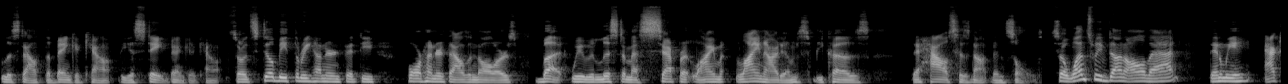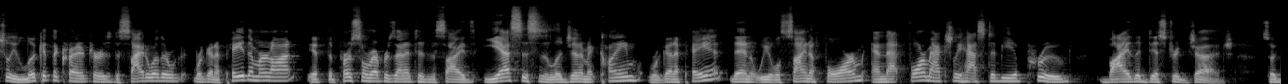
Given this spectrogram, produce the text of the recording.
list out the bank account, the estate bank account. So it'd still be 350 $400,000, but we would list them as separate line, line items because the house has not been sold. So once we've done all that, then we actually look at the creditors, decide whether we're going to pay them or not. If the personal representative decides, yes, this is a legitimate claim, we're going to pay it, then we will sign a form, and that form actually has to be approved by the district judge. So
